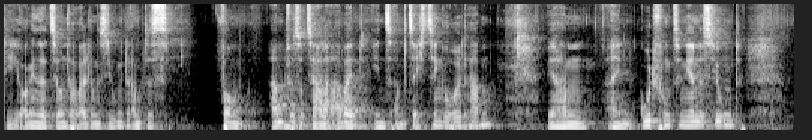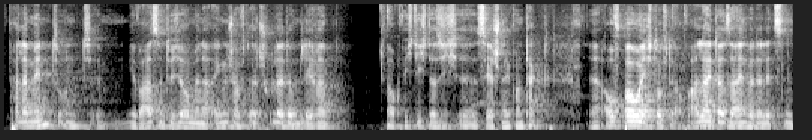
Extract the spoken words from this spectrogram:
die Organisation Verwaltung des Jugendamtes vom Amt für soziale Arbeit ins Amt 16 geholt haben. Wir haben ein gut funktionierendes Jugendparlament und äh, mir war es natürlich auch in meiner Eigenschaft als Schulleiter und Lehrer auch wichtig, dass ich äh, sehr schnell Kontakt äh, aufbaue. Ich durfte auch Wahlleiter sein bei der letzten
